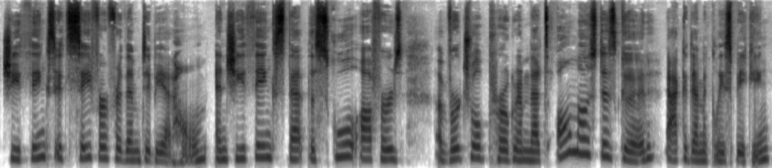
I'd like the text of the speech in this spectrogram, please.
She thinks it's safer for them to be at home, and she thinks that the school offers a virtual program that's almost as good, academically speaking,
